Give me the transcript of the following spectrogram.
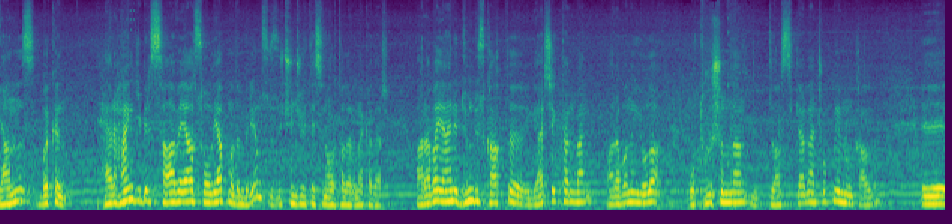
Yalnız bakın herhangi bir sağ veya sol yapmadım biliyor musunuz? Üçüncü vitesin ortalarına kadar. Araba yani dümdüz kalktı. Gerçekten ben arabanın yola oturuşundan, lastiklerden çok memnun kaldım. Ee,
